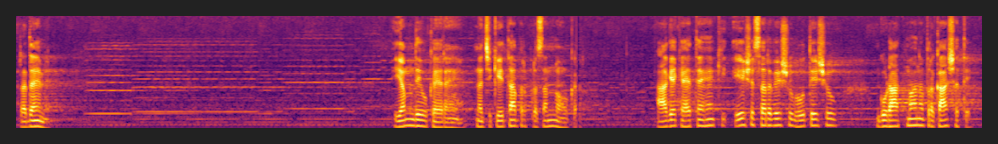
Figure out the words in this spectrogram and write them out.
हृदय में। यमदेव कह रहे हैं, नचिकेता पर प्रसन्न होकर। आगे कहते हैं कि एश सर्वेशु भूतेषु गुणात्मा न प्रकाशते।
